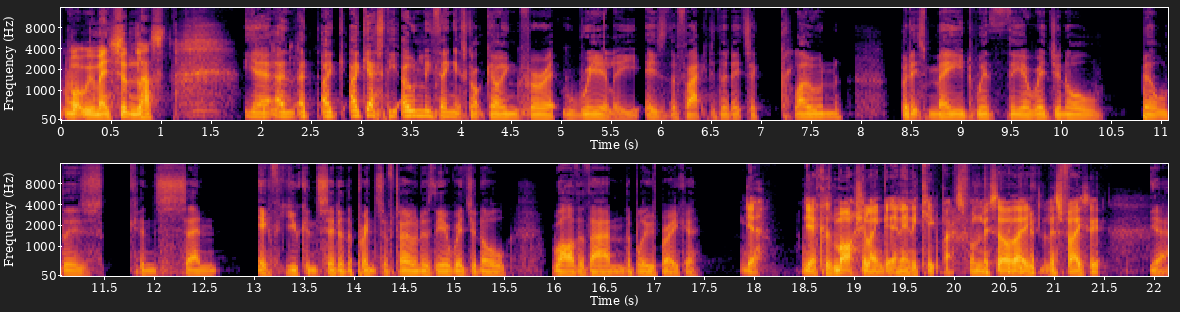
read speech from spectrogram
what we mentioned last. Yeah, and I, I guess the only thing it's got going for it really is the fact that it's a clone, but it's made with the original builder's consent. If you consider the Prince of Tone as the original rather than the Blues Breaker, Yeah, yeah, because Marshall ain't getting any kickbacks from this, are they? Let's face it. yeah.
